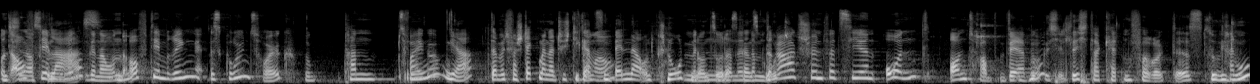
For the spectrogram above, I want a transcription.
Und, auf dem, Ring, genau, und mhm. auf dem Ring ist Grünzeug, so Tannenzweige. Mhm, ja, damit versteckt man natürlich die ganzen genau. Bänder und Knoten mit und so. Das mit ganz einem gut. Draht schön verzieren und on top, wer mhm. wirklich Lichterketten verrückt ist. So wie du?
